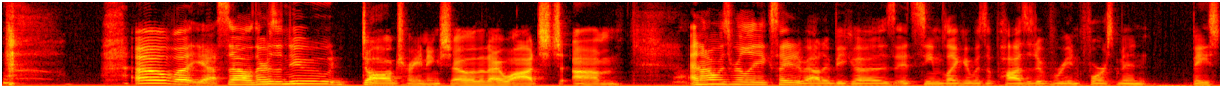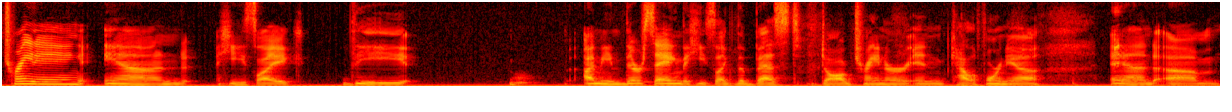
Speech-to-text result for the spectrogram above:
oh, but yeah. So there's a new dog training show that I watched. Um, and I was really excited about it because it seemed like it was a positive reinforcement based training and he's like the I mean, they're saying that he's like the best dog trainer in California and um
